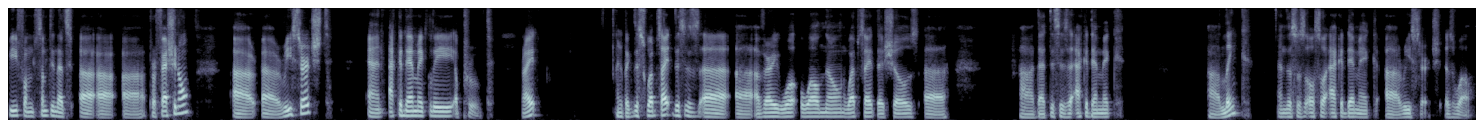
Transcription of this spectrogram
be from something that's uh, uh, uh professional, uh, uh, researched, and academically approved, right? And like this website, this is a, a very well, well-known website that shows that this is an academic uh, link. And this is also academic uh, research as well.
